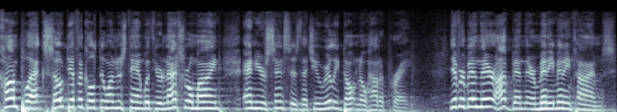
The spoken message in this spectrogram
complex, so difficult to understand with your natural mind and your senses that you really don't know how to pray. You ever been there? I've been there many, many times.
